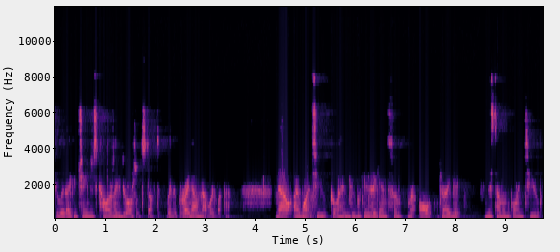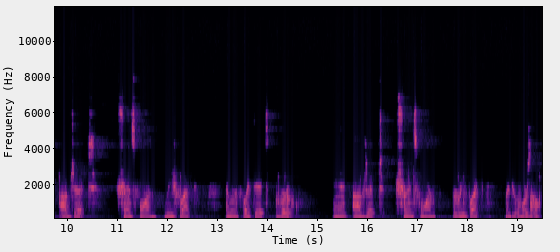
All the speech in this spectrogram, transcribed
to it. I could change its colors. I could do all sorts of stuff to, with it, but right now I'm not worried about that. Now I want to go ahead and duplicate it again. So I'm going to Alt, drag it. And this time I'm going to Object, Transform, Reflect. I'm going to reflect it vertical. And Object, Transform, Reflect. I'm going to do it horizontal.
